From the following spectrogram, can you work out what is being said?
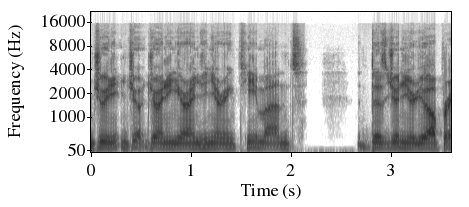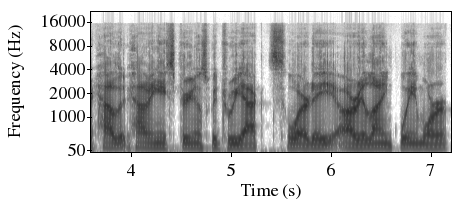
joining, joining your engineering team, and this junior developer have, having experience with React, where they are relying way more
